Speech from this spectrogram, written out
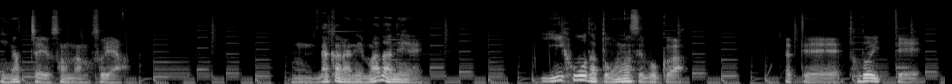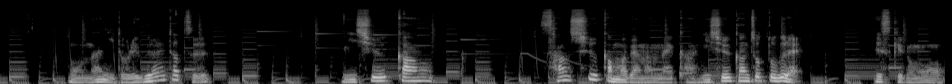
になっちゃうよ、そんなの、そりゃ。うん、だからね、まだね、いい方だと思いますよ、僕は。だって、届いて、もう何、どれぐらい経つ ?2 週間、3週間まではなんないか、2週間ちょっとぐらいですけども、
